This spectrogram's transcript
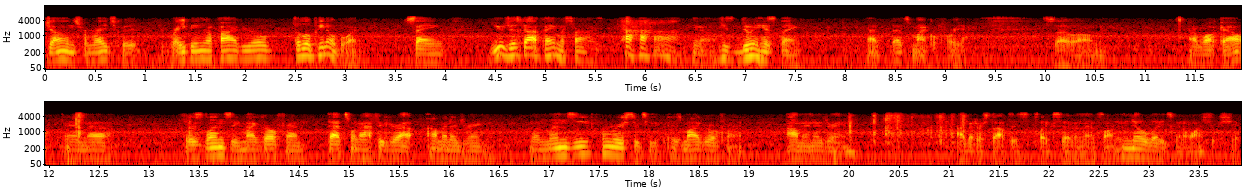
Jones from Rage Quit raping a five-year-old Filipino boy, saying, "You just got famousized." Ha ha ha. You know, he's doing his thing. That that's Michael for you. So um. I walk out, and uh, there's Lindsay, my girlfriend. That's when I figure out I'm in a dream. When Lindsay from Rooster Teeth is my girlfriend, I'm in a dream. I better stop this. It's like seven minutes long. Nobody's gonna watch this shit.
